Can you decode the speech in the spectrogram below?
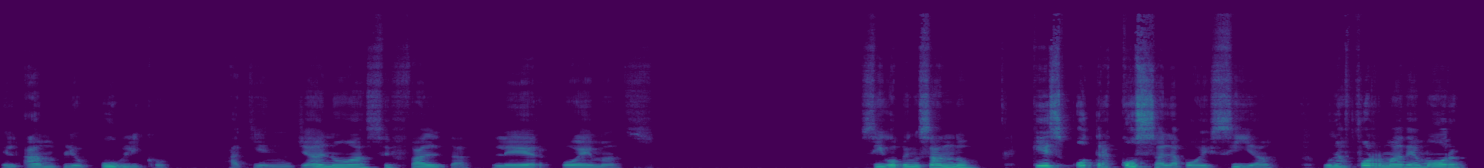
el amplio público a quien ya no hace falta leer poemas. Sigo pensando que es otra cosa la poesía, una forma de amor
